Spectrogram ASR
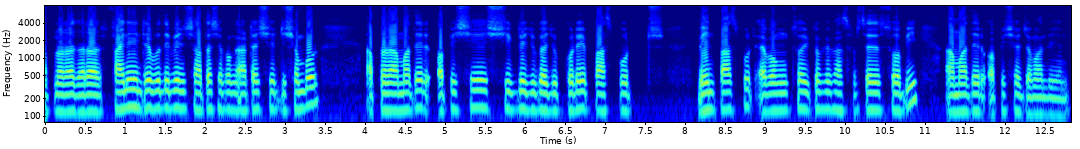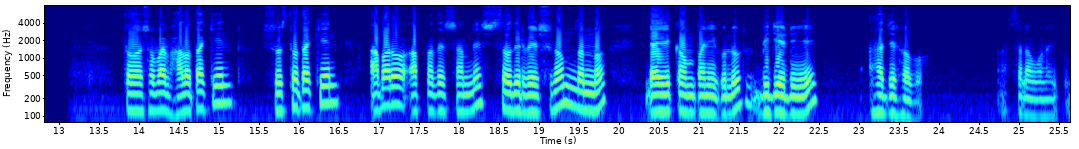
আপনারা যারা ফাইনাল ইন্টারভিউ দেবেন সাতাশ এবং আঠাশে ডিসেম্বর, আপনারা আমাদের অফিসে শীঘ্রই যোগাযোগ করে পাসপোর্ট মেইন পাসপোর্ট এবং ছয় কপি পাসপোর্ট সাইজের ছবি আমাদের অফিসে জমা দিন তো সবাই ভালো থাকেন, সুস্থ থাকেন। আবারও আপনাদের সামনে সৌদি আরবের সুনামধন্য ডাইরেক্ট কোম্পানিগুলোর ভিডিও নিয়ে হাজির হব। আসসালামু আলাইকুম।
